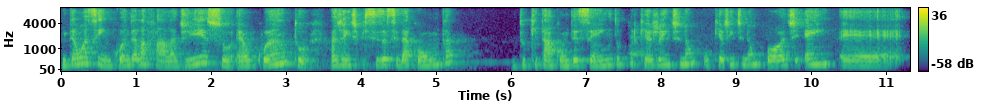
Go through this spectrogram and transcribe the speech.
Então, assim, quando ela fala disso, é o quanto a gente precisa se dar conta do que está acontecendo, porque é. a gente não, o que a gente não pode é, é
